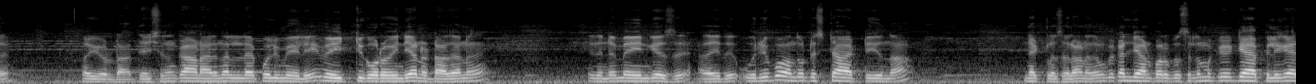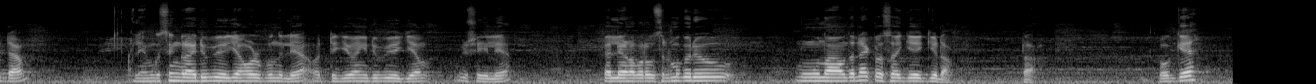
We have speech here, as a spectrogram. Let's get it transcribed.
നോക്കിയോളൂ അത്യാവശ്യം കാണാൻ നല്ല പൊലിമയിൽ വെയിറ്റ് കുറവിന്റെയാണ് കേട്ടോ അതാണ് ഇതിന്റെ മെയിൻ കേസ് അതായത് ഒരു പോകാൻ തൊട്ട് സ്റ്റാർട്ട് ചെയ്യുന്ന നെക്ലസ്സുകളാണ് നമുക്ക് കല്യാണ പർപ്പസിൽ നമുക്ക് ഗ്യാപ്പിൽ കയറ്റാം. അല്ലെങ്കിൽ നമുക്ക് സിംഗിളായിട്ട് ഉപയോഗിക്കാൻ കുഴപ്പമൊന്നുമില്ല. ഒറ്റയ്ക്ക് വാങ്ങിയിട്ട് ഉപയോഗിക്കാം വിഷയമില്ല. കല്യാണ പർവസിൽ നമുക്കൊരു മൂന്നാമത്തെ നെക്ലസ് ആക്കി ആക്കി ഇടാം കേട്ടോ ഓക്കെ?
